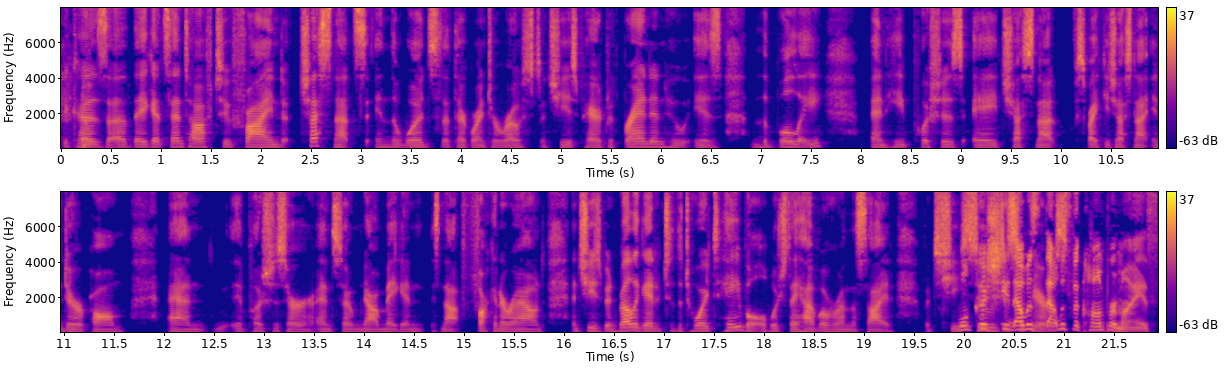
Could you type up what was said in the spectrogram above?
because uh, they get sent off to find chestnuts in the woods that they're going to roast. And she is paired with Brandon, who is the bully. And he pushes a chestnut, spiky chestnut, into her palm, and it pushes her. And so now Megan is not fucking around, and she's been relegated to the toy table, which they have over on the side. But she well, because she that was that was the compromise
